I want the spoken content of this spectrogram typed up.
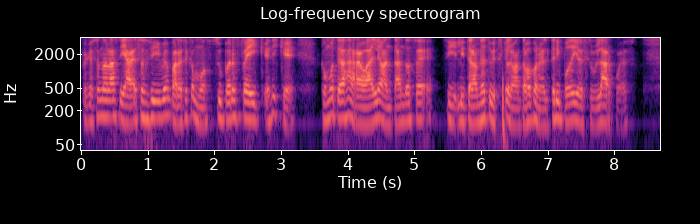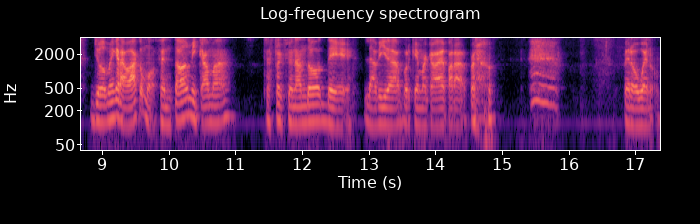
porque eso no lo hacía, eso sí me parece como súper fake, es que, ¿cómo te vas a grabar levantándose si literalmente tuviste que levantar para poner el trípode y el celular, pues? Yo me grababa como sentado en mi cama, reflexionando de la vida, porque me acaba de parar, pero... Pero bueno,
